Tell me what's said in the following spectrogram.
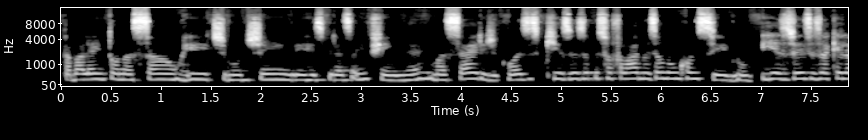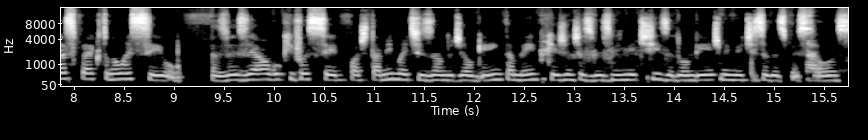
trabalhar entonação, ritmo, timbre, respiração, enfim, né? Uma série de coisas que às vezes a pessoa fala, ah, mas eu não consigo. E às vezes aquele aspecto não é seu. Às vezes é algo que você pode estar mimetizando de alguém também, porque a gente às vezes mimetiza do ambiente, mimetiza das pessoas.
